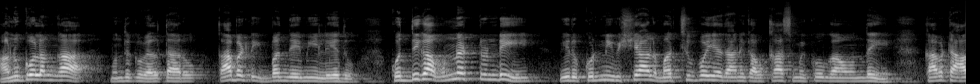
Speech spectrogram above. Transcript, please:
అనుకూలంగా ముందుకు వెళ్తారు. కాబట్టి ఇబ్బంది ఏమీ లేదు. కొద్దిగా ఉన్నట్టుండి వీరు కొన్ని విషయాలు మర్చిపోయేదానికి అవకాశం ఎక్కువగా ఉంది. కాబట్టి ఆ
